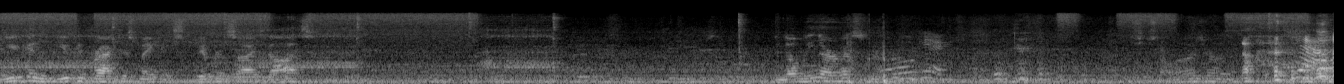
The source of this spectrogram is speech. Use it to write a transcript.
And you can, you can practice making different size dots. And don't be nervous. Okay. Just don't always run. Yeah.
